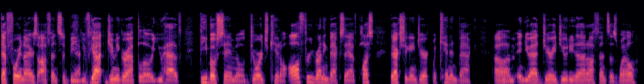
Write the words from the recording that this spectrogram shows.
that 49ers offense would be. Yeah. You've got Jimmy Garoppolo, you have Deebo Samuel, George Kittle, all three running backs they have. Plus, they're actually getting Jerick McKinnon back. Um, and you add Jerry Jeudy to that offense as well.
